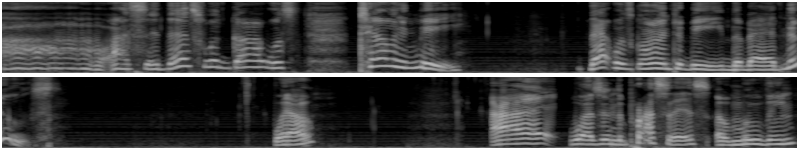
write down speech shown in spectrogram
Oh, I said, that's what God was telling me. That was going to be the bad news. Well, I was in the process of moving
